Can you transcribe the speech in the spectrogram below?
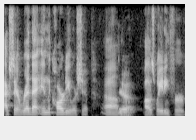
actually I read that in the car dealership. Um, yeah. I was waiting for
